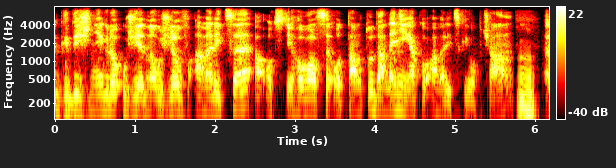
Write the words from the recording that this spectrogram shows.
když někdo už jednou žil v Americe a odstěhoval se od tamtud a není jako americký občan hmm. e,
